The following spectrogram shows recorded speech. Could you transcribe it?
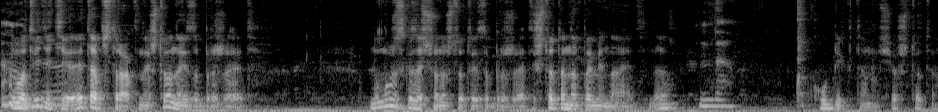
Ну Вот видите, это абстрактное. Что она изображает? Ну, можно сказать, что она что-то изображает и что-то напоминает, да? Да. Кубик, там еще что-то.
